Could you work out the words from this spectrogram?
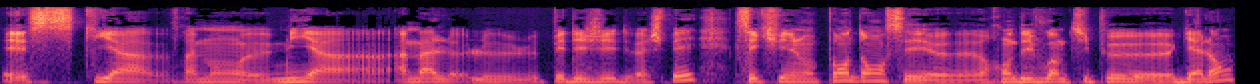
et ce qui a vraiment euh, mis à, à mal le, le, PDG de HP, c'est que finalement pendant ces euh, rendez-vous un petit peu euh, galants,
